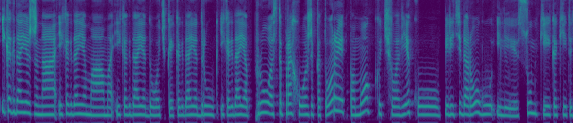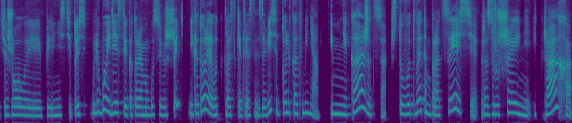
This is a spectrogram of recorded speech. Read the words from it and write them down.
и когда я жена, и когда я мама, и когда я дочка, и когда я друг, и когда я просто прохожий, который помог человеку перейти дорогу или сумки какие-то тяжелые перенести. То есть любое действие, которое я могу совершить, и которое вот как раз-таки ответственность зависит только от меня. И мне кажется, что вот в этом процессе разрушения и краха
